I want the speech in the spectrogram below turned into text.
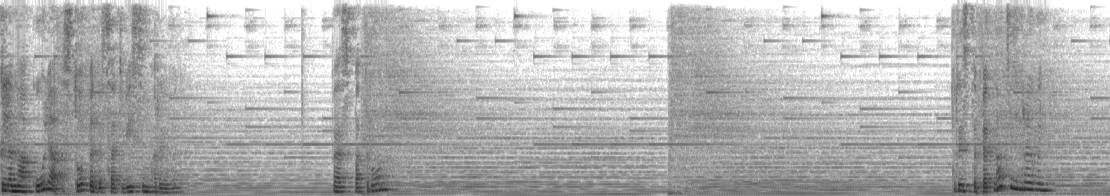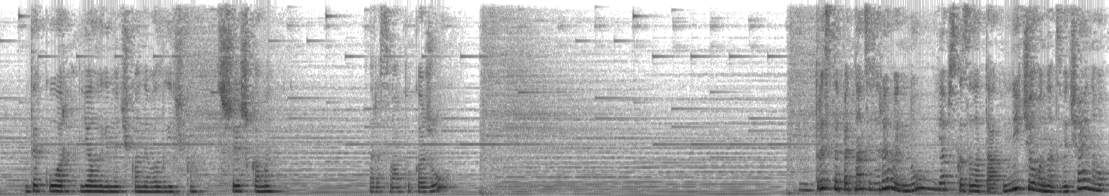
Скляна куля 158 гривень. Пес патрон. Триста п'ятнадцять гривень. Декор, ялиночка невеличка з шишками. Зараз вам покажу. 315 гривень, ну, я б сказала так, нічого надзвичайного.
